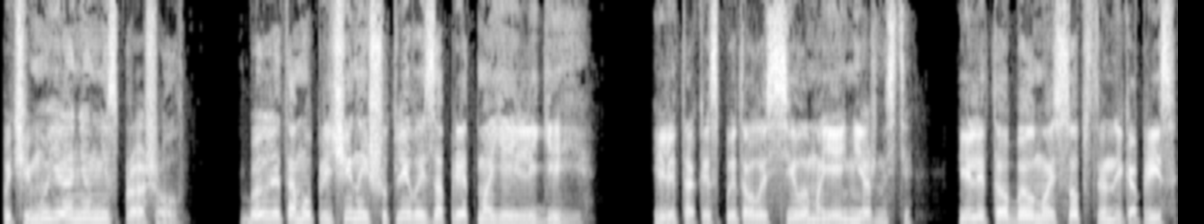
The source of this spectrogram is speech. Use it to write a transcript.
Почему я о нем не спрашивал? Был ли тому причиной шутливый запрет моей лигеи? Или так испытывалась сила моей нежности — или то был мой собственный каприз,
